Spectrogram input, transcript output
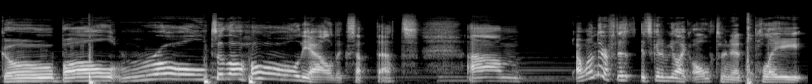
Go ball, roll to the hole! Yeah, I'll accept that. Um, I wonder if this it's going to be like alternate play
